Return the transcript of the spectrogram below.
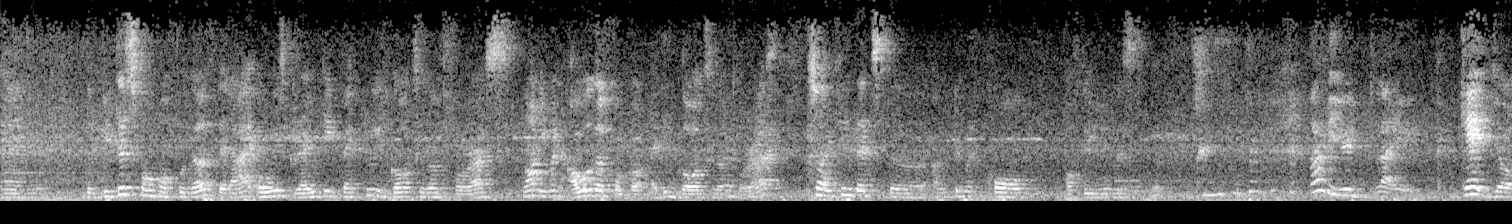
and the biggest form of love that I always gravitate back to is God's love for us. Not even our love for God. I think God's love for us. So I feel that's the ultimate core of the universe. How do you like get your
